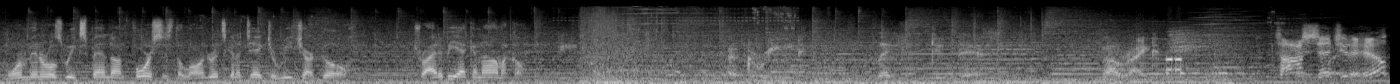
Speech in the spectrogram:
The more minerals we expend on forces, the longer it's going to take to reach our goal. Try to be economical. Agreed. Let's do this. All right. Tosh sent you to help?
